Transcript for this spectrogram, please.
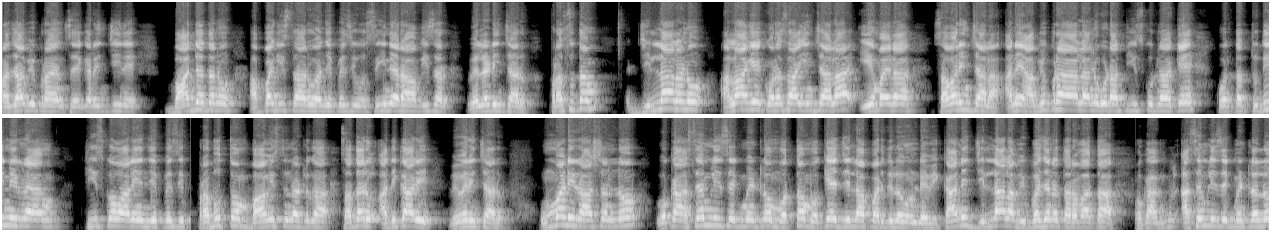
ప్రజాభిప్రాయం సేకరించి బాధ్యతను అప్పగిస్తారు అని చెప్పేసి ఓ సీనియర్ ఆఫీసర్ వెల్లడించారు. ప్రస్తుతం జిల్లాలను అలాగే కొనసాగించాలా? ఏమైనా సవరించాలా? అనే అభిప్రాయాలను కూడా తీసుకున్నాకే కొంత తుది నిర్ణయం తీసుకోవాలి అని చెప్పేసి ప్రభుత్వం భావిస్తున్నట్లుగా సదరు అధికారి వివరించారు. ఉమ్మడి రాష్ట్రంలో ఒక అసెంబ్లీ సెగ్మెంట్లో మొత్తం ఒకే జిల్లా పరిధిలో ఉండేవి. కానీ జిల్లాల విభజన తర్వాత ఒక అసెంబ్లీ సెగ్మెంట్లలో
